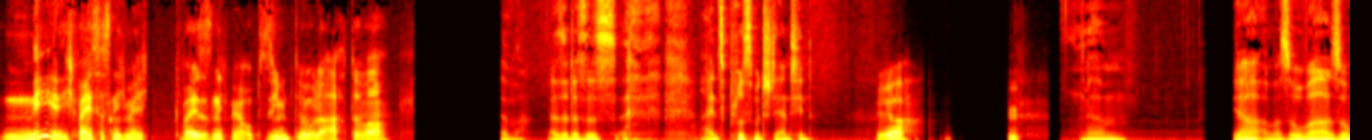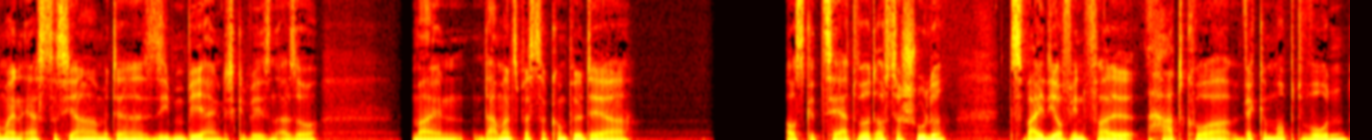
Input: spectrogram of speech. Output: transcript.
Nee, ich weiß es nicht mehr. Ich weiß es nicht mehr, ob siebte oder achte war. Also das ist eins plus mit Sternchen. Ja. Ähm, ja, aber so war so mein erstes Jahr mit der 7b eigentlich gewesen. Also mein damals bester Kumpel, der ausgezerrt wird aus der Schule. Zwei, die auf jeden Fall hardcore weggemobbt wurden.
